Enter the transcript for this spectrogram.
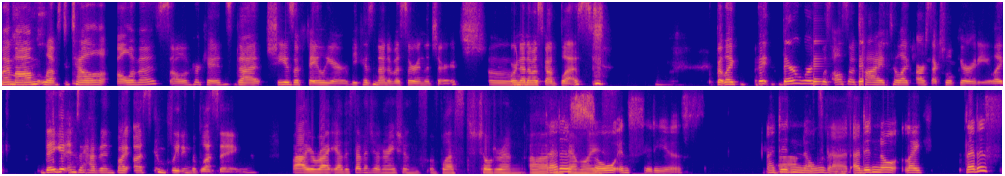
My mom loves to tell all of us, all of her kids, that she is a failure because none of us are in the church Ooh. or none of us got blessed. but like they, their word was also tied to like our sexual purity. Like they get into heaven by us completing the blessing. Wow you're right. Yeah the seven generations of blessed children uh that is families. so insidious. I didn't know that. crazy. i didn't know like that is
